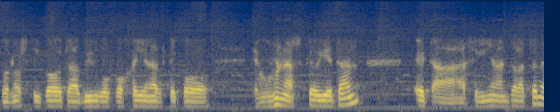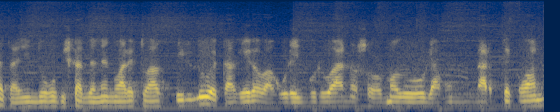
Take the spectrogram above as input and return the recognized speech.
donostiko eta bilboko jaien arteko egun azke horietan, eta hasi ginen antolatzen, eta egin dugu pixkat denengo aretoak bildu, eta gero ba, gure inguruan oso modu lagun artekoan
